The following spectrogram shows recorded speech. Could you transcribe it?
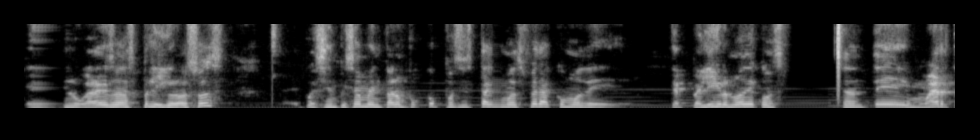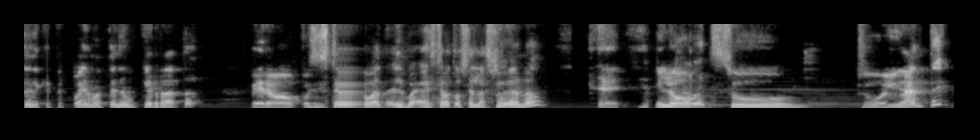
en lugares más peligrosos, pues empieza a aumentar un poco, pues, esta atmósfera como de, de peligro, ¿no? De constante muerte, de que te pueden matar en cualquier rato. Pero pues este, vato- el- este vato se la suda, ¿no? y luego su, su ayudante,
